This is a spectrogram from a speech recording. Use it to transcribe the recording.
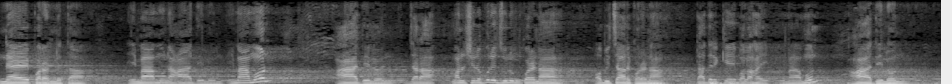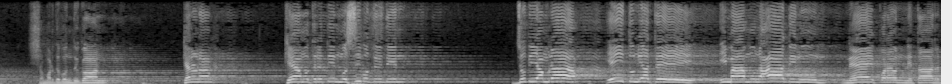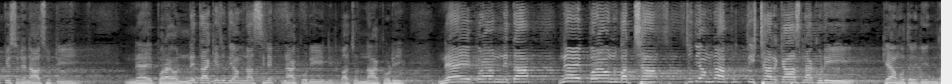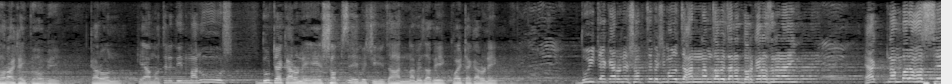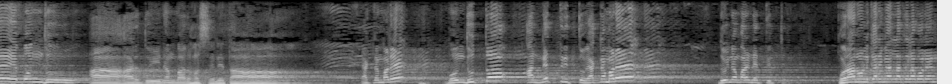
ন্যায় পরায়ণ নেতা। ইমামুন আদিলুন ইমামুন আদিলুন। যারা মানুষের উপরে জুলুম করে না, অবিচার করে না, তাদেরকে বলা হয় ইমামুন আদিলুন। সমর্থ বন্ধুগণ, কেননা কেয়ামতের দিন, মুসিবতের দিন, যদি আমরা এই দুনিয়াতে ইমামুন আদিলুন ন্যায় পরায়ণ নেতার পেছনে না ছুটি ন্যায় পরায়ণ নেতাকে যদি আমরা সিলেক্ট না করি, নির্বাচন না করি ন্যায় পরায়ণ নেতা ন্যায় পরায়ণ বাচ্চা যদি আমরা প্রতিষ্ঠার কাজ না করি, কেয়ামতের দিন ধরা খাইতে হবে। কারণ কেয়ামতের দিন মানুষ দুটা কারণে সবচেয়ে বেশি জাহান নামে যাবে। কয়টা কারণে? দুইটা কারণে সবচেয়ে বেশি মানুষ জাহান নাম যাবে, জানার দরকার আছে না নাই? এক নাম্বার হচ্ছে বন্ধু আর দুই নাম্বার হচ্ছে নেতা। এক নাম্বারে বন্ধুত্ব আর নেতৃত্ব। এক নাম্বারে দুই নম্বরে নেতৃত্ব। কোরআনুল কারিমে আল্লাহ তালা বলেন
